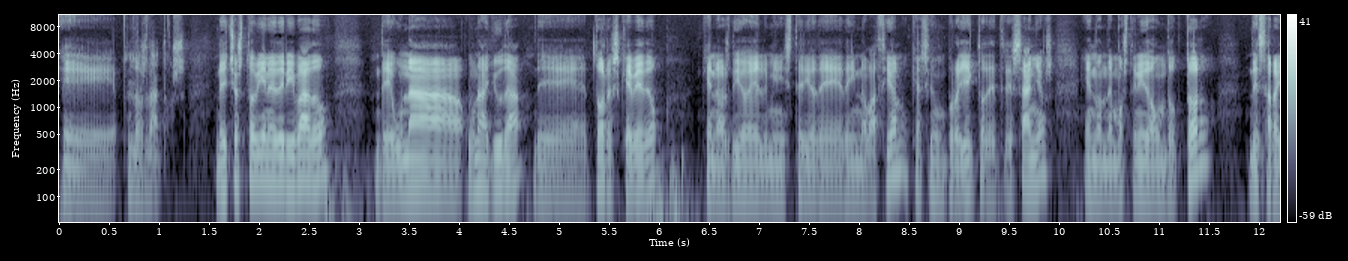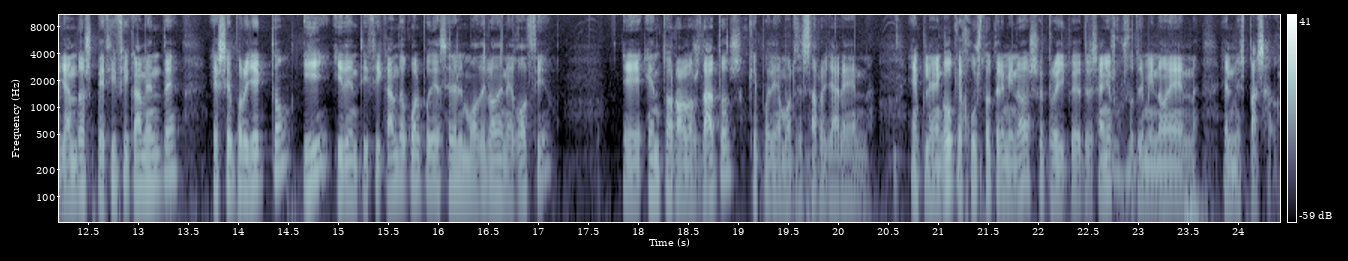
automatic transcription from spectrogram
eh, los datos. De hecho, esto viene derivado de una, ayuda de Torres Quevedo que nos dio el Ministerio de, Innovación, que ha sido un proyecto de tres años en donde hemos tenido a un doctor desarrollando específicamente ese proyecto y identificando cuál podía ser el modelo de negocio eh, en torno a los datos que podíamos desarrollar en, en que justo terminó, ese proyecto de tres años, justo terminó en el mes pasado.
